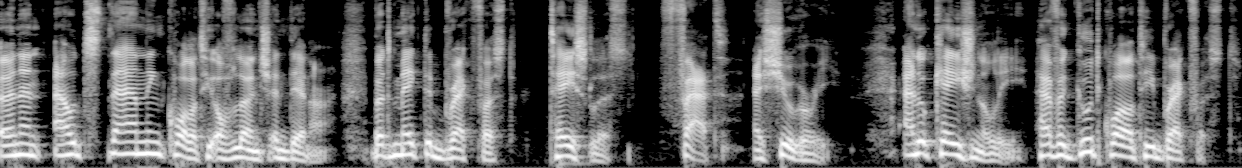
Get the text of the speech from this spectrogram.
an outstanding quality of lunch and dinner, but make the breakfast tasteless, fat, and sugary. And occasionally have a good quality breakfast.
